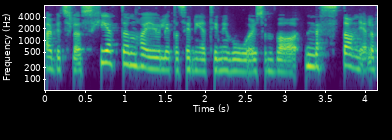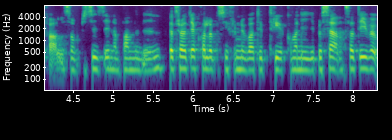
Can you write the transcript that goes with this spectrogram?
arbetslösheten har ju letat sig ner till nivåer som var nästan i alla fall som precis innan pandemin. Jag tror att jag kollade på siffror nu var typ 3,9 procent. Så det är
